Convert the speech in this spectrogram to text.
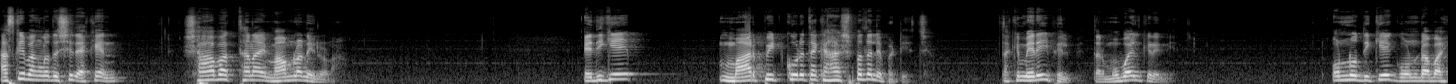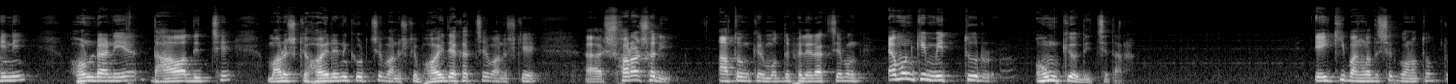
আজকে বাংলাদেশে দেখেন, শাহবাগ থানায় মামলা নিল না। এদিকে মারপিট করে তাকে হাসপাতালে পাঠিয়েছে। তাকে মেরেই ফেলবে, তার মোবাইল কেড়ে নিয়েছে। অন্যদিকে গোন্ডা বাহিনী হোন্ডা নিয়ে ধাওয়া দিচ্ছে, মানুষকে হয়রানি করছে, মানুষকে ভয় দেখাচ্ছে, মানুষকে সরাসরি আতঙ্কের মধ্যে ফেলে রাখছে এবং এমনকি মৃত্যুর হুমকিও দিচ্ছে তারা। এই কি বাংলাদেশের গণতন্ত্র?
